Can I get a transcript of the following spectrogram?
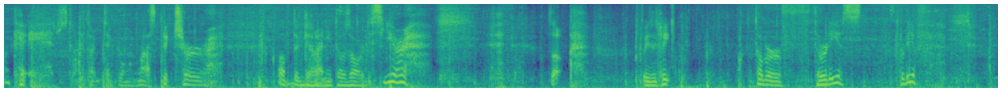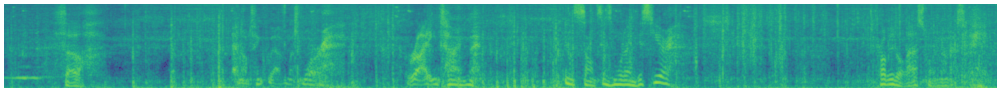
okay, just gonna try to take one last picture of the Granitosaur this year. So basically October 30th 30th so I don't think we have much more riding time in Santis Moulin this year. Probably the last one honestly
